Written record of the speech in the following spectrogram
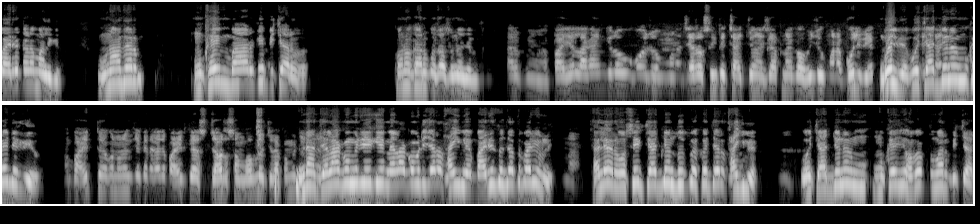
বাইরের কাড়া মালিকের। উনাদের মুখেই বারকে বিচার হবে। কোনো কারও কথা শোনা যাবে আর পায়ে লাগাইন গেলেও ওই মানে যারা সিটে চারজন আছে আপনাকে অভিযোগ মানে বলবে। বলবে ওই চারজনের মুখেই দেখবি বাহির তো এখন অনেক জায়গায় দেখা যায় বাহির যাওয়ার সম্ভব নয় জেলা কমিটি না জেলা কমিটি কি মেলা কমিটি যারা থাকবে বাইরে তো যেতে পারবে না। না। তাহলে রসিক চারজন দুই পক্ষ যারা থাকবে ওই চারজনের মু- মুখেই হবে তোমার বিচার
